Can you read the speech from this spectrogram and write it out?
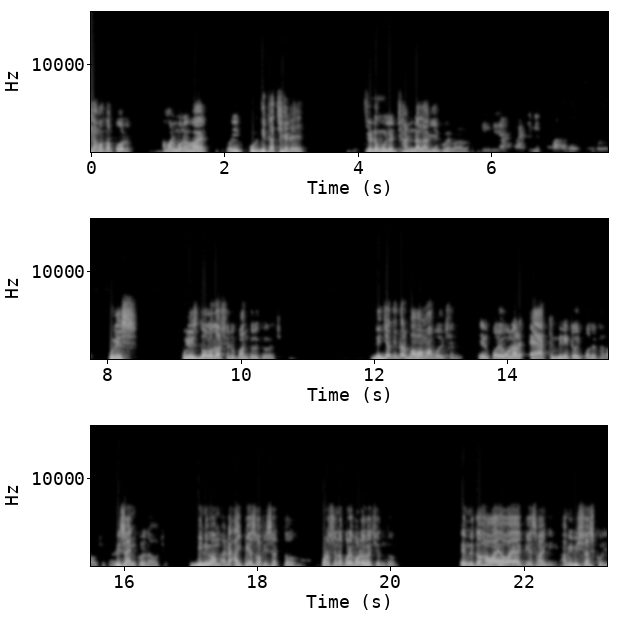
জামা কাপড় আমার মনে হয় ওই উর্দিটা ছেড়ে তৃণমূলের ঝান্ডা লাগিয়ে ঘুরে বেড়ালো। পুলিশ পুলিশ দলদাসে রূপান্তরিত হয়েছে। নির্যাতিতার বাবা মা বলছেন, এরপরে ওনার এক মিনিট ওই পদে থাকা উচিত রিজাইন করে দেওয়া উচিত। মিনিমাম একটা আইপিএস অফিসার তো, পড়াশোনা করে বড় হয়েছেন তো। এমনি তো হাওয়ায় হাওয়ায় আইপিএস হয়নি, আমি বিশ্বাস করি।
